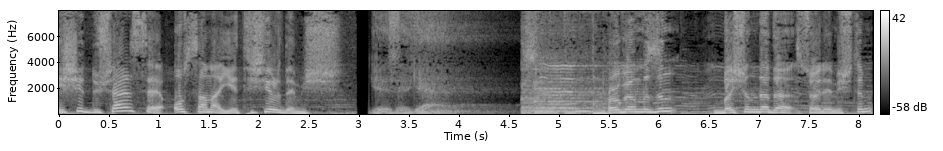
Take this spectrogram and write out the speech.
İşi düşerse o sana yetişir demiş. Gezegen. Programımızın başında da söylemiştim.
